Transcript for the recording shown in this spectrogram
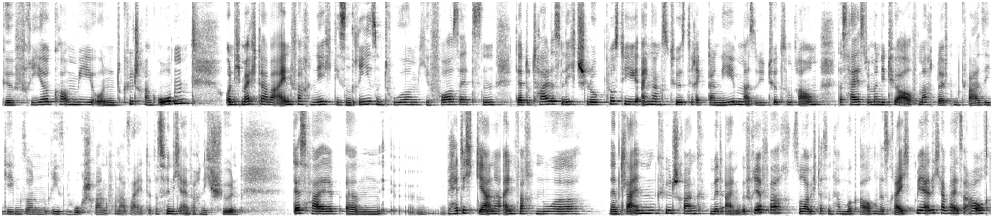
Gefrierkombi und Kühlschrank oben. Und ich möchte aber einfach nicht diesen Riesenturm hier vorsetzen, der total das Licht schluckt. Plus die Eingangstür ist direkt daneben, also die Tür zum Raum. Das heißt, wenn man die Tür aufmacht, läuft man quasi gegen so einen riesen Hochschrank von der Seite. Das finde ich einfach nicht schön. Deshalb ähm, hätte ich gerne einfach nur einen kleinen Kühlschrank mit einem Gefrierfach. So habe ich das in Hamburg auch und das reicht mir ehrlicherweise auch.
